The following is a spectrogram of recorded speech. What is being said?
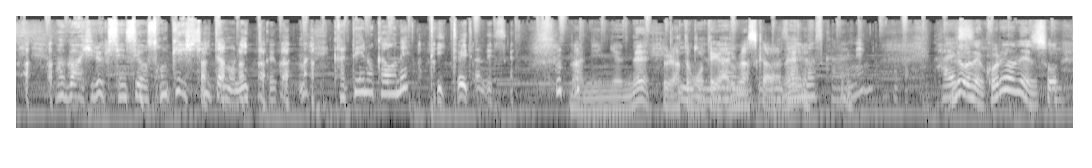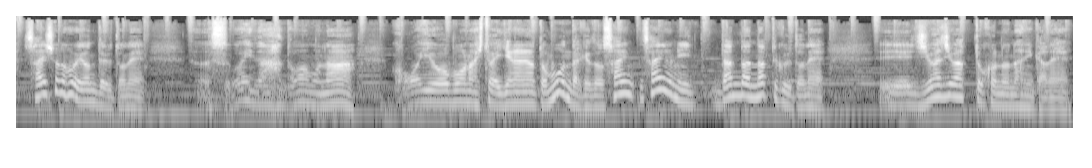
「我が弘樹先生を尊敬していたのに」とか言って、まあ、家庭の顔ね。って言っといたんですがまあ人間ね。裏と表がありますからね。すからね。でもねこれはねそう最初の方読んでるとねすごいなどうもな。こういう横暴な人はいけないなと思うんだけど最最後にだんだんなってくるとね、えーじわじわっとこの何かね、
